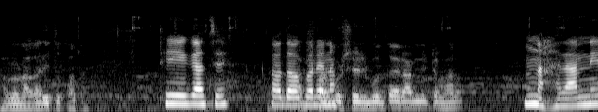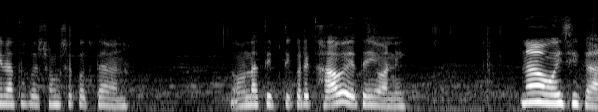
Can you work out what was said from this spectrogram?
ভালো লাগারই তো কথা। ঠিক আছে খাওয়া দাওয়া করে না শেষ বলতে রান্নিটা ভালো। না রান্নির এত প্রশংসা করতে হবে না। তোমরা তৃপ্তি করে খাও এতেই অনেক। না ওই শিখা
